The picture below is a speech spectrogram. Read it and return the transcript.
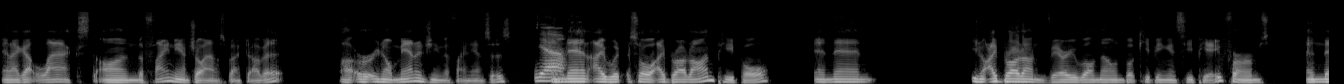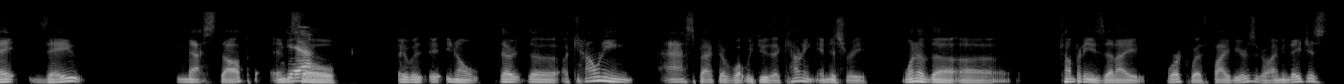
and I got laxed on the financial aspect of it, uh, or you know, managing the finances. Yeah. And then I would, so I brought on people, and then you know, I brought on very well known bookkeeping and CPA firms, and they they messed up, and yeah. so it was it, you know the the accounting aspect of what we do, the accounting industry. One of the uh, companies that I worked with five years ago, I mean, they just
